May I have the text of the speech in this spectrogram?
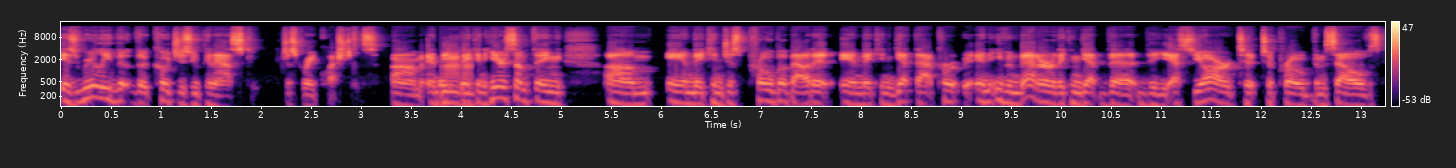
is really the the coaches who can ask just great questions. Um, and they, mm-hmm. they, can hear something um, and they can just probe about it and they can get that per- and even better they can get the the SDR to, to probe themselves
